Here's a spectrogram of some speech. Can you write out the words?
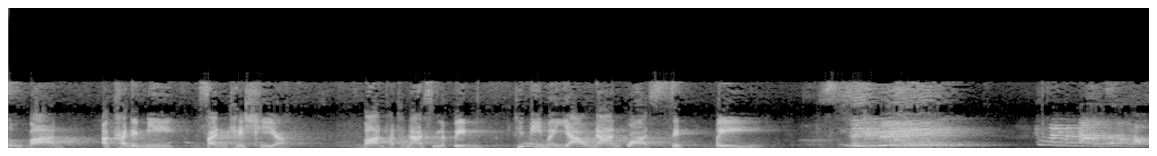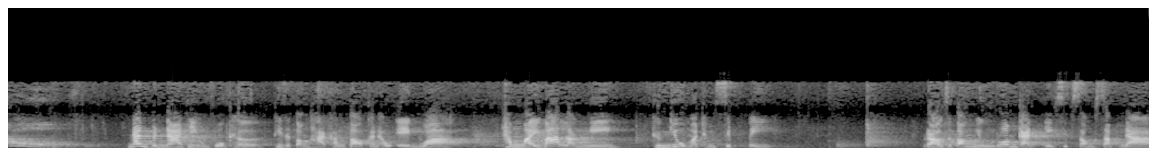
สู่บ้าน Academy Fantasia บ้านพัฒนาศิลปินที่มีมายาวนานกว่า 10 ปี นั่นเป็นหน้าที่ของพวกเธอที่จะต้องหาคำตอบกันเอาเองว่าทำไมบ้านหลังนี้ถึงอยู่มาถึง 10 ปี เราจะต้องอยู่ร่วมกันอีก 12 สัปดาห์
